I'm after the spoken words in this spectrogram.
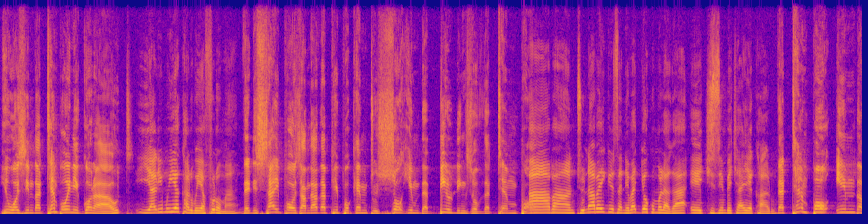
He was in the temple when he got out. yali mu yeekaalu bwe yafuluma The disciples and the other people came to show him the buildings of the temple. abantu n'abayigiriza ne bajja okumulaga ekizimbe kya yeekaalu The temple in the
